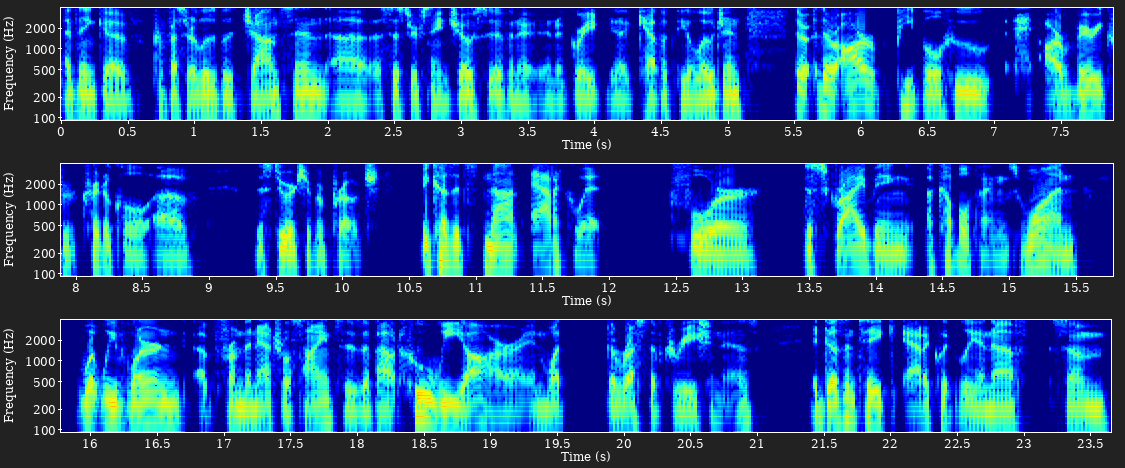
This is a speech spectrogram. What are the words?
I think of Professor Elizabeth Johnson, uh, a sister of St. Joseph and a, and a great uh, Catholic theologian. There, there are people who are very cr- critical of the stewardship approach because it's not adequate for describing a couple things. One, what we've learned uh, from the natural sciences about who we are and what the rest of creation is. It doesn't take adequately enough some,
